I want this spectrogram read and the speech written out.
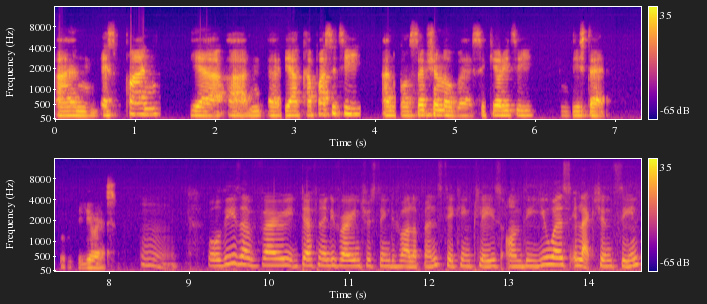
and expand their, uh, their capacity and conception of uh, security in this time the U.S. Mm. Well, these are very, definitely very interesting developments taking place on the U.S. election scene.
